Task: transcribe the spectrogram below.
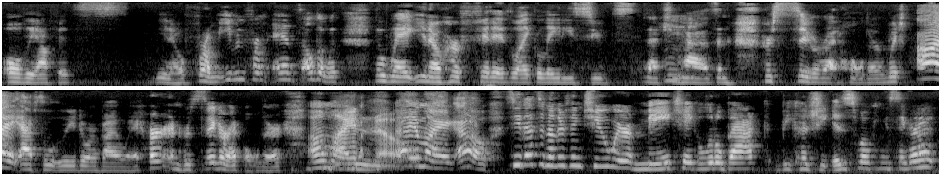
all the outfits, you know, from even from Aunt Zelda with the way you know her fitted like lady suits that she mm. has and her cigarette holder, which I absolutely adore. By the way, her and her cigarette holder. I'm I like, know. I am like, oh, see, that's another thing too, where it may take a little back because she is smoking a cigarette.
